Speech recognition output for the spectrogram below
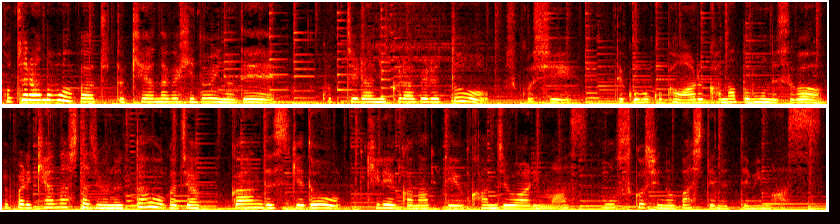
こちらの方がちょっと毛穴がひどいのでこちらに比べると少し凸凹感はあるかなと思うんですがやっぱり毛穴下地を塗った方が若干ですけど綺麗かなっていう感じはあります。もう少し伸ばして塗ってみます。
